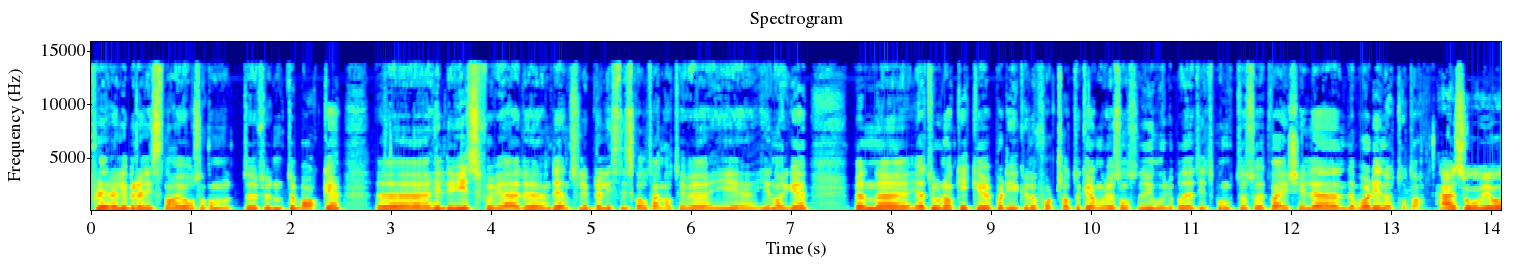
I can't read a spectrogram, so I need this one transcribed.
flere av liberalistene har jo også kommet eh, funnet tilbake, heldigvis, for vi er det eneste liberalistiske alternativet i, i Norge. Men jeg tror nok ikke partiet kunne fortsatt å krangle sånn som de gjorde på det tidspunktet, så et veiskille var de nødt til å ta. Her så vi jo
